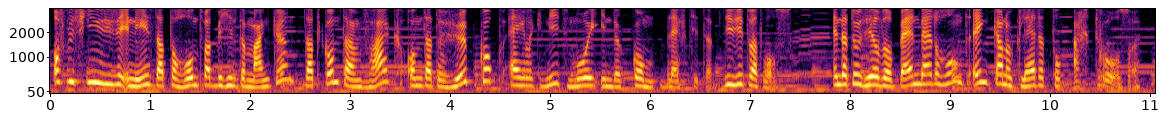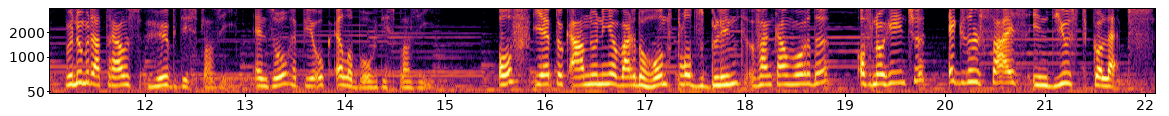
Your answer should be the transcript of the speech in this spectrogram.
Of misschien zien ze ineens dat de hond wat begint te manken. Dat komt dan vaak omdat de heupkop eigenlijk niet mooi in de kom blijft zitten. Die zit wat los. En dat doet heel veel pijn bij de hond en kan ook leiden tot artrose. We noemen dat trouwens heupdysplasie. En zo heb je ook elleboogdysplasie. Of je hebt ook aandoeningen waar de hond plots blind van kan worden. Of nog eentje, exercise-induced collapse.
